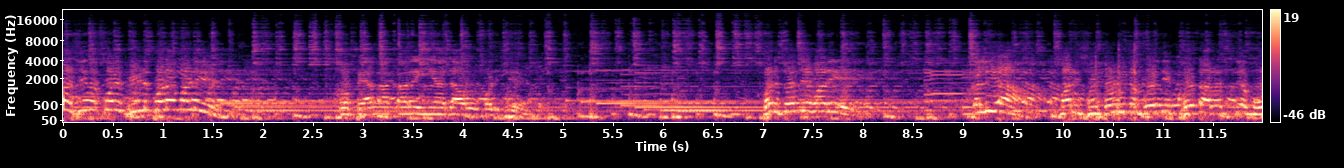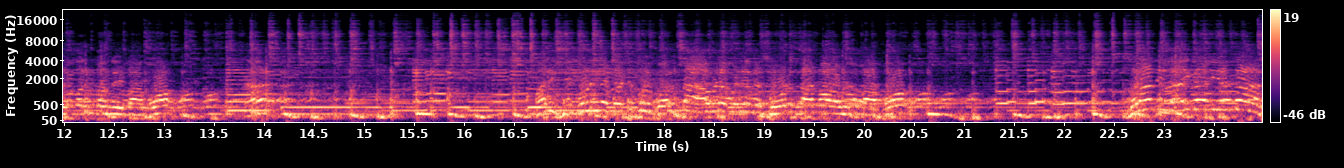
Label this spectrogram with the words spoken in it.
ભુવાજી ને કોઈ ભીડ પડે મળી તો પહેલા તારે અહીંયા જ પડશે. પણ જોજે મારી, કલિયા, મારી સીધોડી ને કોઈ ખોટા રસ્તે મોકલતો નહીં બાપો? મારી સિંધુડીને બટકું ભરતા આવડે પણ એને છોડતા ન આવડે બાપો. ઘણાની જાયગાની અંદર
